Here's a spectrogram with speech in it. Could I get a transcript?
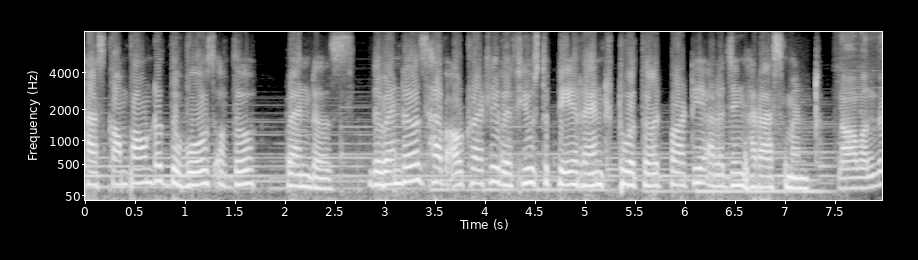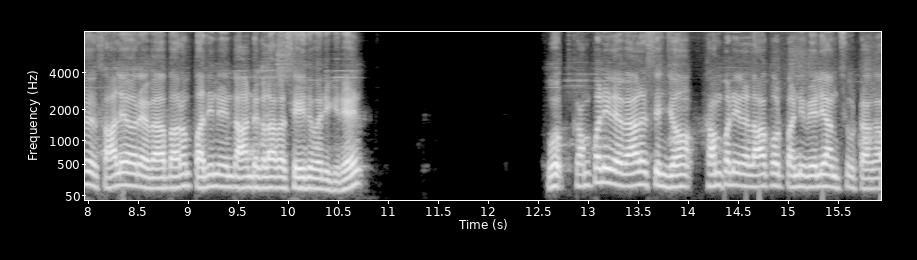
has compounded the woes of the vendors. The vendors have outrightly refused to pay rent to a third party alleging harassment. நான் வந்து சாலையோர வியாபாரம் பதினைந்து ஆண்டுகளாக செய்து வருகிறேன் கம்பெனியில் வேலை செஞ்சோம். கம்பெனியில் லாக் அவுட் பண்ணி வெளியே அனுப்பிச்சு விட்டாங்க.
